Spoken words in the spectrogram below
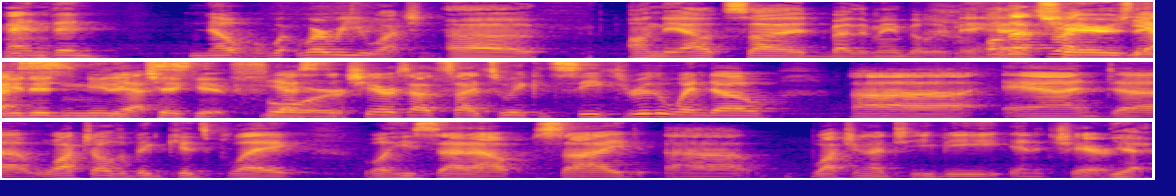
and then no, wh- where were you watching? Uh, on the outside by the main building, they Oh, had chairs right. that Yes, you didn't need yes, a ticket for. Yes, the chairs outside, so we could see through the window uh, and uh, watch all the big kids play. While he sat outside uh, watching on TV in a chair. yeah,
